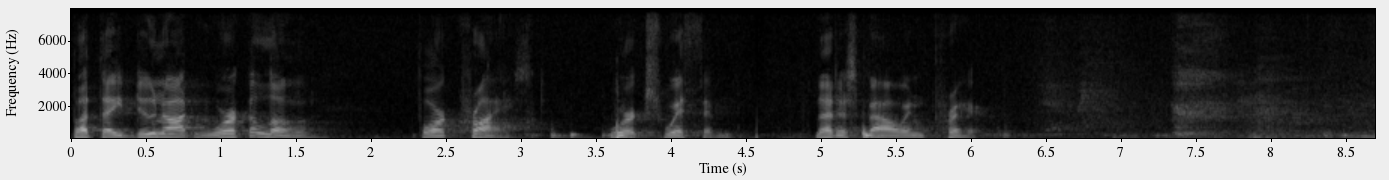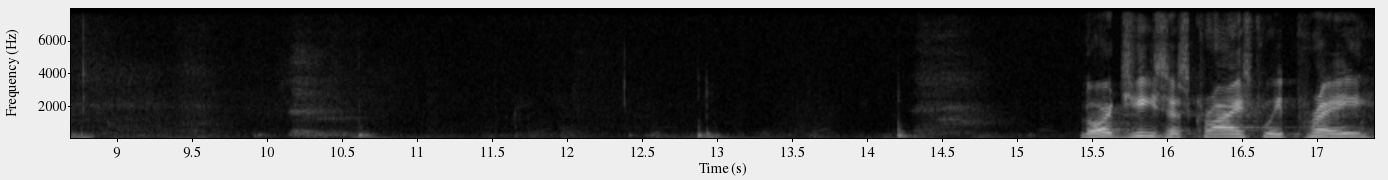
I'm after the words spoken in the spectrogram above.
But they do not work alone, for Christ works with them. Let us bow in prayer. Lord Jesus Christ, we pray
